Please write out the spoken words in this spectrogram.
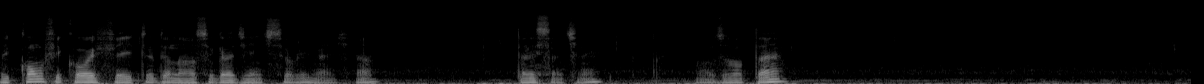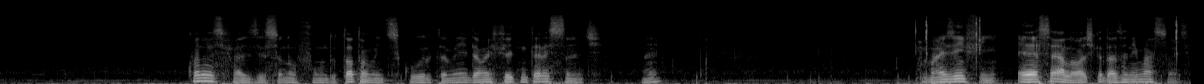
ver como ficou o efeito do nosso gradiente sobre a imagem. Ó. Interessante, né? Vamos voltar. Quando você faz isso no fundo totalmente escuro também dá um efeito interessante, né? Mas enfim, essa é a lógica das animações.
